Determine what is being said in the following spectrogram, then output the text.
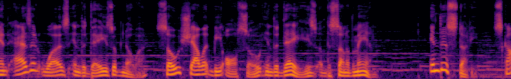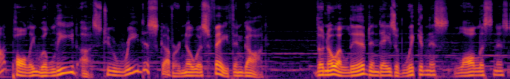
And as it was in the days of Noah, so shall it be also in the days of the Son of Man. In this study, Scott Pauley will lead us to rediscover Noah's faith in God. Though Noah lived in days of wickedness, lawlessness,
